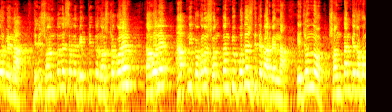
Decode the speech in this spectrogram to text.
করবেন না। যদি সন্তানের সামনে ব্যক্তিত্ব নষ্ট করেন, তাহলে আপনি কখনো সন্তানকে উপদেশ দিতে পারবেন না। এজন্য সন্তানকে যখন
